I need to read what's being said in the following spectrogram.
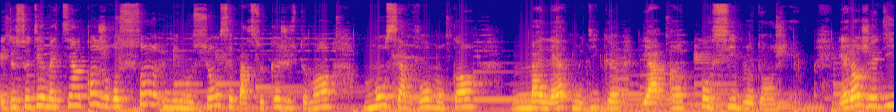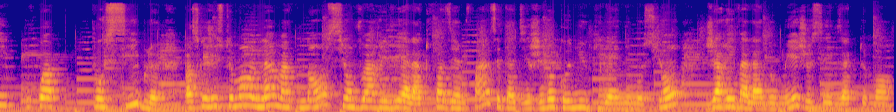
et de se dire, mais tiens, quand je ressens une émotion, c'est parce que justement, mon cerveau, mon corps m'alerte, me dit qu'il y a un possible danger. Et alors, je dis, pourquoi possible? Parce que justement là maintenant si on veut arriver à la troisième phase c'est à dire j'ai reconnu qu'il y a une émotion j'arrive à la nommer je sais exactement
